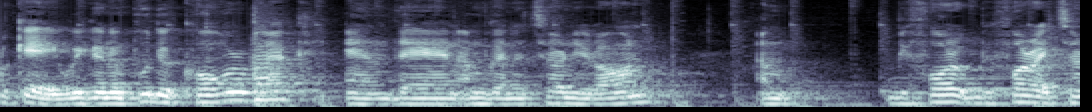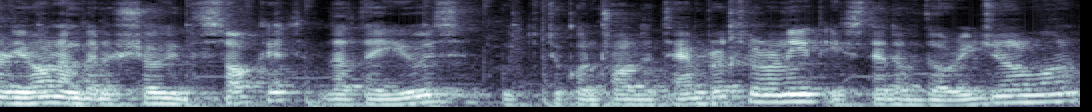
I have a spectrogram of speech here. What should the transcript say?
Okay, we're gonna put the cover back and then I'm gonna turn it on. Um, before, before I turn it on, I'm gonna show you the socket that I use to control the temperature on it instead of the original one.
